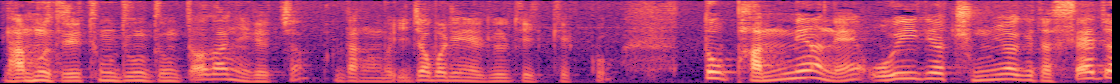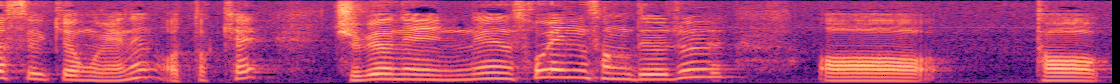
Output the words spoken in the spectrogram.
나무들이 둥둥둥 떠다니겠죠. 그다음 뭐 잊어버린 애들도 있겠고 또 반면에 오히려 중력이 더 세졌을 경우에는 어떻게 주변에 있는 소행성들을 어, 더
